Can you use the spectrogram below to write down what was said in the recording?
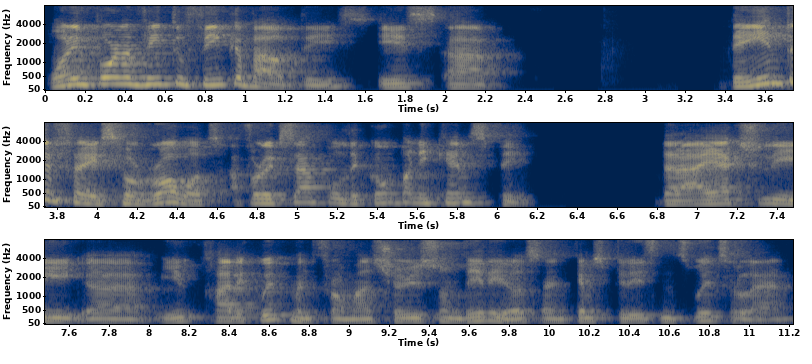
One important thing to think about this is uh, the interface for robots. For example, the company ChemSpeed that I actually uh, had equipment from. I'll show you some videos and ChemSpeed is in Switzerland.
